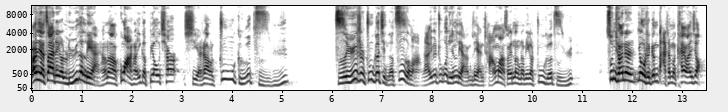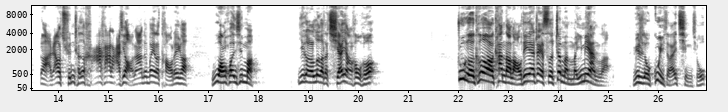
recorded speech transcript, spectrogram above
而且在这个驴的脸上呢挂上一个标签写上“诸葛子瑜”。子瑜是诸葛瑾的字嘛啊，因为诸葛瑾脸脸长嘛，所以弄这么一个诸葛子瑜。孙权这又是跟大臣们开玩笑是吧？然后群臣哈哈大笑，那就为了讨这个吴王欢心嘛，一个个乐得前仰后合。诸葛恪看到老爹这次这么没面子。于是就跪下来请求，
